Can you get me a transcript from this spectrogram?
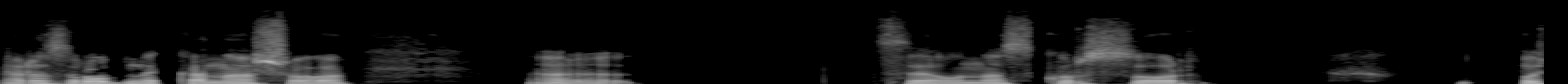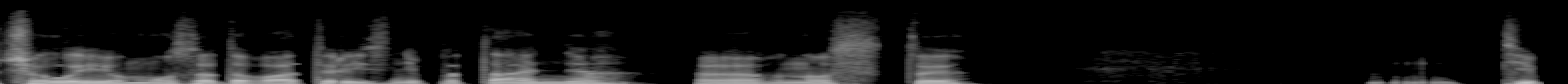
розробника нашого. Е, Це у нас курсор. Почали йому задавати різні питання, е, вносити ті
